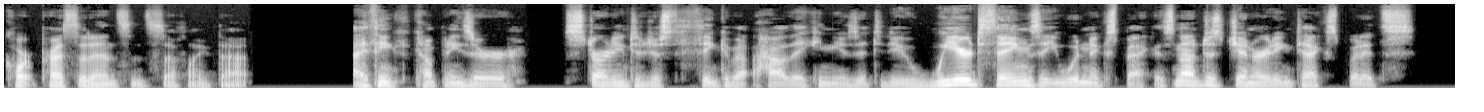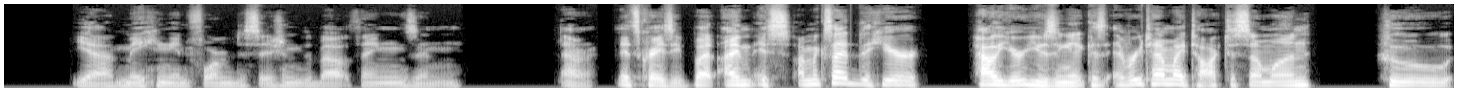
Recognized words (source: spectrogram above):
court precedents and stuff like that. I think companies are starting to just think about how they can use it to do weird things that you wouldn't expect. It's not just generating text, but it's yeah, making informed decisions about things and I don't know. It's crazy, but I'm it's I'm excited to hear how you're using it because every time I talk to someone who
